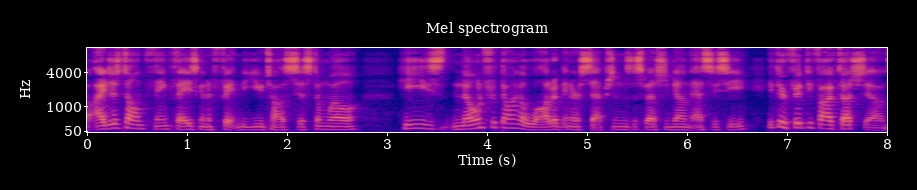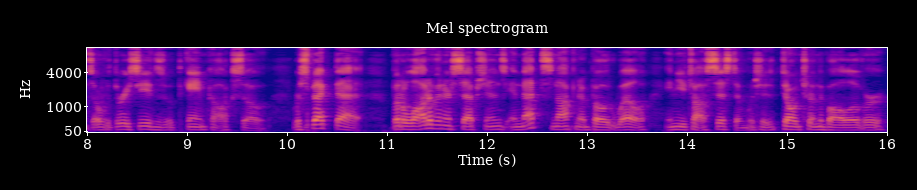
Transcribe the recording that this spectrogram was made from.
but I just don't think that he's going to fit into Utah's system well. He's known for throwing a lot of interceptions, especially down the SEC. He threw 55 touchdowns over three seasons with the Gamecocks, so respect that. But a lot of interceptions, and that's not going to bode well in Utah's system, which is don't turn the ball over,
